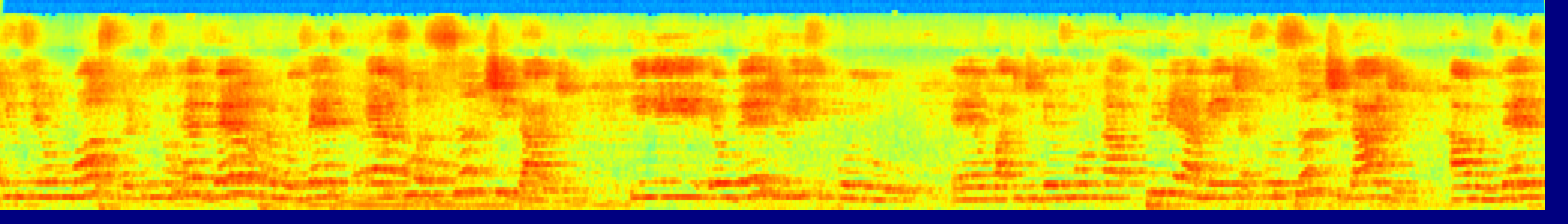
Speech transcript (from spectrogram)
que o Senhor mostra, que o Senhor revela para Moisés, é a sua santidade. E eu vejo isso quando é, o fato de Deus mostrar primeiramente a sua santidade a Moisés,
